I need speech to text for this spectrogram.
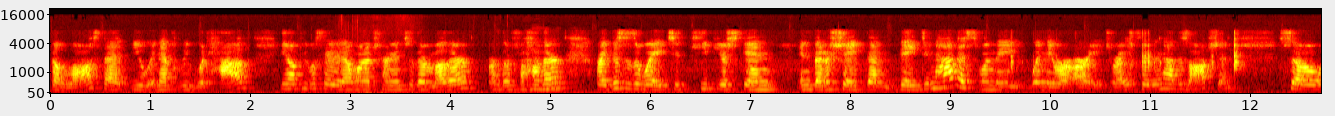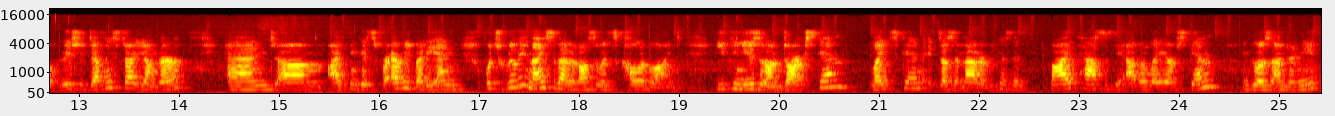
the loss that you inevitably would have. You know, people say they don't want to turn into their mother or their father, mm-hmm. right? This is a way to keep your skin in better shape than they didn't have this when they when they were our age, right? So they didn't have this option. So they should definitely start younger. And um, I think it's for everybody. And what's really nice about it also, it's colorblind. You can use it on dark skin, light skin, it doesn't matter because it bypasses the outer layer of skin and goes underneath.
